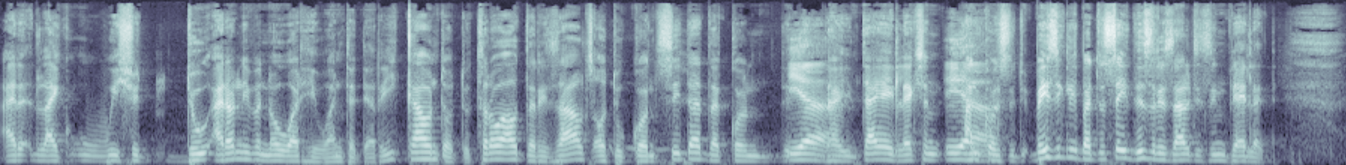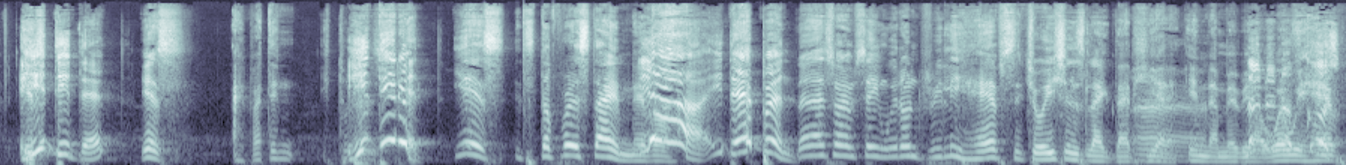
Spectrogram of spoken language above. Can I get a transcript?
I like we should do. I don't even know what he wanted a recount or to throw out the results or to consider the con- Yeah. the entire election Yeah. unconstitutional. Basically, but to say this result is invalid. He did that. Yes, I, but then He did it. Yes, it's the first time. Never. Yeah, it happened. That's what I'm saying. We don't really have situations like that here in Namibia, Uh, no, no, where of we course. have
